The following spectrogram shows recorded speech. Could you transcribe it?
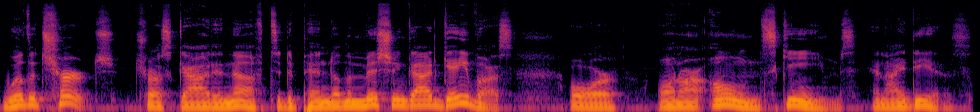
Will the church trust God enough to depend on the mission God gave us or on our own schemes and ideas?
